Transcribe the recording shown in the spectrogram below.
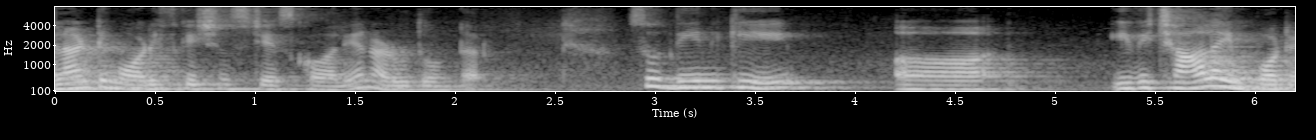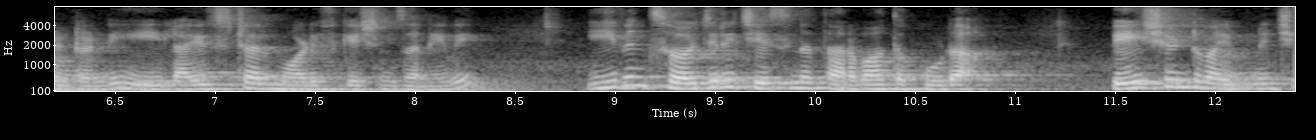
ఎలాంటి మోడిఫికేషన్స్ చేసుకోవాలి అని అడుగుతూ ఉంటారు సో దీనికి ఇవి చాలా ఇంపార్టెంట్ అండి ఈ లైఫ్ స్టైల్ మోడిఫికేషన్స్ అనేవి. ఈవెన్ సర్జరీ చేసిన తర్వాత కూడా పేషెంట్ వైపు నుంచి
